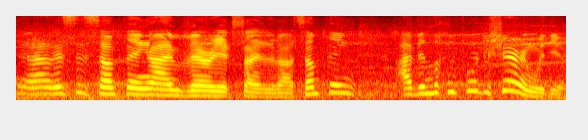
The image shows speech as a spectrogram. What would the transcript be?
Yeah, this is something I'm very excited about. Something I've been looking forward to sharing with you.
